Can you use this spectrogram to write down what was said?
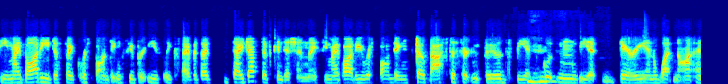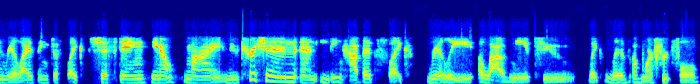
see my body just like responding super easily because I have a di- digestive condition. I see my body responding so fast to certain foods, be it mm-hmm. gluten, be it dairy and whatnot, and realizing just like shifting, you know, my nutrition and eating habits like really allowed me to like live a more fruitful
